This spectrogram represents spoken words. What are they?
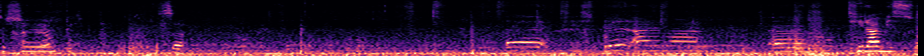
Dankeschön. So. Äh, ich will einmal ähm, Tiramisu.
